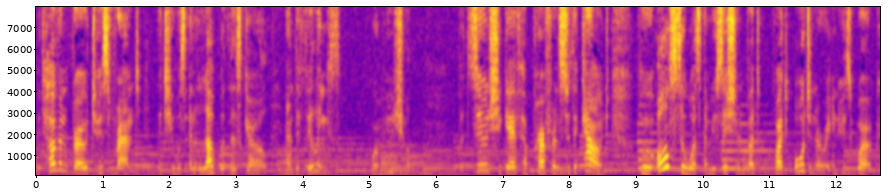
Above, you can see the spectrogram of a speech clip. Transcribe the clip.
Beethoven wrote to his friend that he was in love with this girl and the feelings were mutual. But soon she gave her preference to the Count, who also was a musician but quite ordinary in his work.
